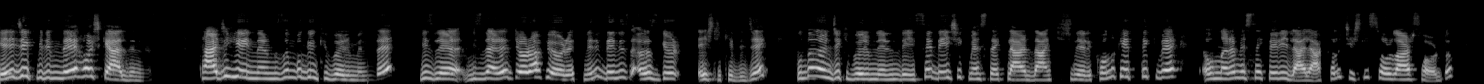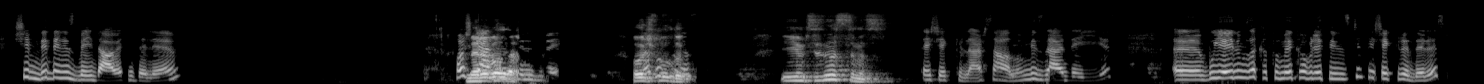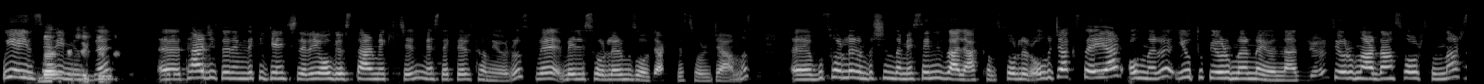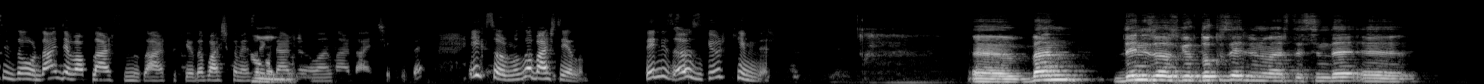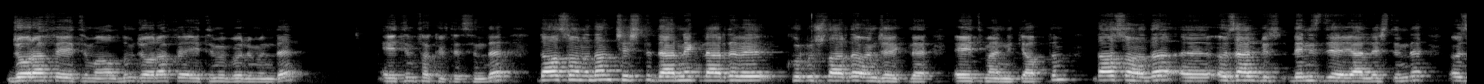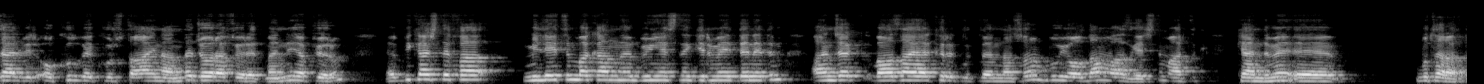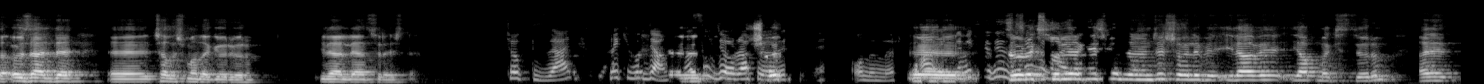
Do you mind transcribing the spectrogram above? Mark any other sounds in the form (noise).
Gelecek Bilim'de hoş geldiniz. Tercih yayınlarımızın bugünkü bölümünde bizle, bizlere coğrafya öğretmeni Deniz Özgür eşlik edecek. Bundan önceki bölümlerinde ise değişik mesleklerden kişileri konuk ettik ve onlara meslekleriyle alakalı çeşitli sorular sorduk. Şimdi Deniz Bey'i davet edelim. Hoş Merhabalar. geldiniz Deniz Bey. Hoş Nasılsınız? bulduk. İyiyim. Siz nasılsınız? Teşekkürler, sağ olun. Bizler de iyiyiz. Ee, bu yayınımıza katılmayı kabul ettiğiniz için teşekkür ederiz. Bu yayın serimizde e, tercih dönemindeki gençlere yol göstermek için meslekleri tanıyoruz ve belli sorularımız olacak size soracağımız. E, bu soruların dışında mesleğinizle alakalı sorular olacaksa eğer onları YouTube yorumlarına yönlendiriyoruz. Yorumlardan sorsunlar, siz de oradan cevaplarsınız artık ya da başka mesleklerden olanlar da aynı şekilde. İlk sorumuzla başlayalım. Deniz Özgür kimdir? Ee, ben Deniz Özgür 9 Eylül Üniversitesi'nde e, coğrafya eğitimi aldım. Coğrafya eğitimi bölümünde, eğitim fakültesinde. Daha sonradan çeşitli derneklerde ve kuruluşlarda öncelikle eğitmenlik yaptım. Daha sonra da e, özel bir Denizli'ye yerleştiğimde özel bir okul ve kursta aynı anda coğrafya öğretmenliği yapıyorum. E, birkaç defa Milli Eğitim Bakanlığı bünyesine girmeyi denedim. Ancak bazı hayal kırıklıklarından sonra bu yoldan vazgeçtim. Artık kendimi e, bu tarafta özelde e, çalışmada görüyorum ilerleyen süreçte. Çok güzel. Peki hocam nasıl coğrafya şöyle- öğretmeni olunur? Ee, Aa, eklemek istediğiniz şey mi var? soruya geçmeden önce şöyle bir ilave yapmak istiyorum. Hani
